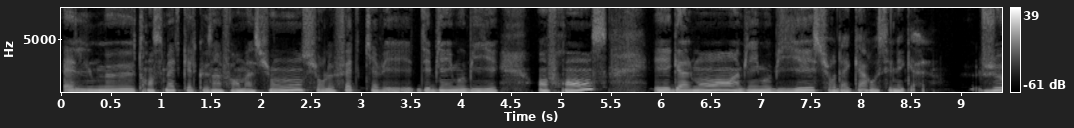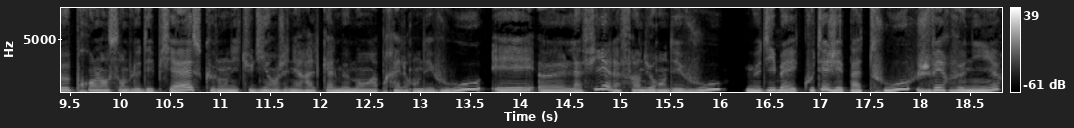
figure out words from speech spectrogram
elles me transmettent quelques informations sur le fait qu'il y avait des biens immobiliers en France et également un bien immobilier sur Dakar au Sénégal. Je prends l'ensemble des pièces que l'on étudie en général calmement après le rendez-vous et euh, la fille à la fin du rendez-vous me dit bah écoutez j'ai pas tout, je vais revenir.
